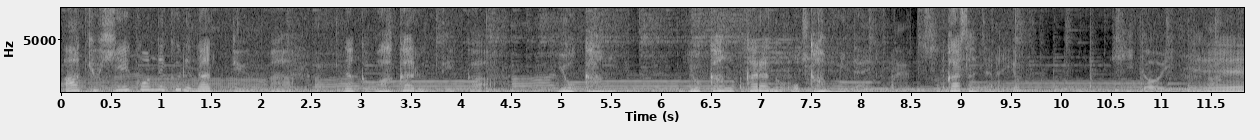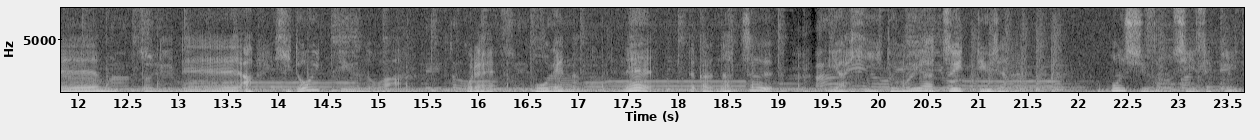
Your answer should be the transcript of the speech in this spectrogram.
あ今日冷え込んでくるなっていうのがなんかわかるっていうか予感？予感からのおかんみたいな。お母さんじゃないよ。ひどいね本当にねあひどいっていうのはこれ方言なんだってね。だから夏いやひどい暑いって言うじゃない。本州の親戚。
